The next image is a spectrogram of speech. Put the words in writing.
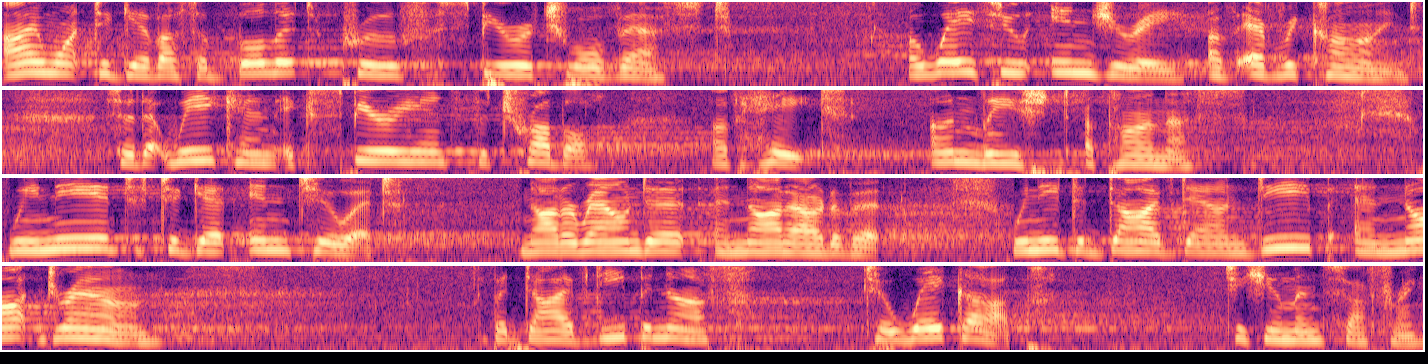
I want to give us a bulletproof spiritual vest, a way through injury of every kind, so that we can experience the trouble of hate unleashed upon us. We need to get into it, not around it and not out of it. We need to dive down deep and not drown, but dive deep enough to wake up to human suffering.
